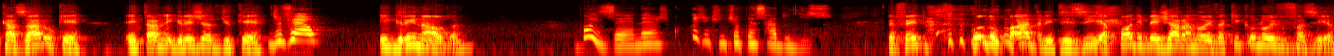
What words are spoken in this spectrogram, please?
casar o quê? Entrar na igreja de quê? De véu e Grinalda. Pois é, né? Como que a gente não tinha pensado nisso? Perfeito? Quando o padre dizia, pode beijar a noiva, o que, que o noivo fazia?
